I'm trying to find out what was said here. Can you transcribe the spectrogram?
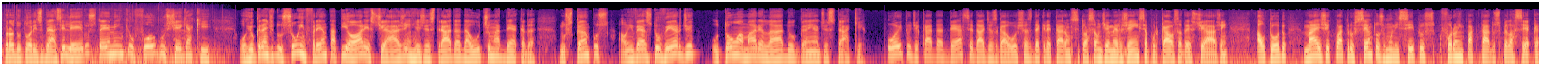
Produtores brasileiros temem que o fogo chegue aqui. O Rio Grande do Sul enfrenta a pior estiagem registrada da última década. Nos campos, ao invés do verde, o tom amarelado ganha destaque. Oito de cada dez cidades gaúchas decretaram situação de emergência por causa da estiagem. Ao todo, mais de 400 municípios foram impactados pela seca.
